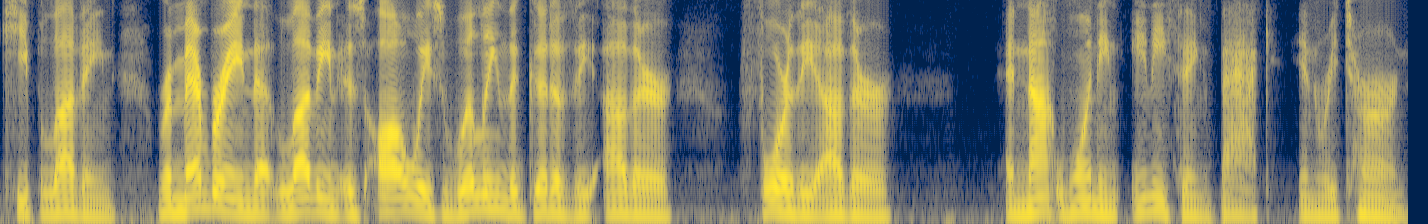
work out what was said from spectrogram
keep loving, remembering that loving is always willing the good of the other for the other and not wanting anything back in return.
